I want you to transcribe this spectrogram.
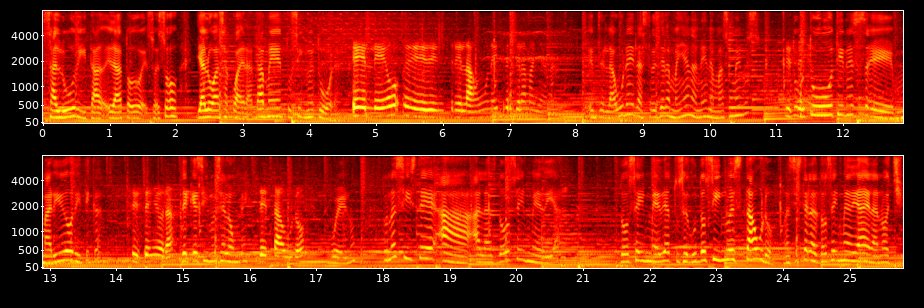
salud y ta- y da todo eso. Eso ya lo vas a cuadrar. Dame tu signo y tu hora. Eh, leo eh, entre la 1 y 3 de la mañana. Entre la una y las 3 de la mañana, nena, más o menos. Sí, ¿Tú, tienes eh, marido ahorita? Sí, señora. ¿De qué signo es el hombre? De Tauro. Bueno, tú naciste a, a las doce y media. Doce y media, tu segundo signo es Tauro. Naciste a las doce y media de la noche,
